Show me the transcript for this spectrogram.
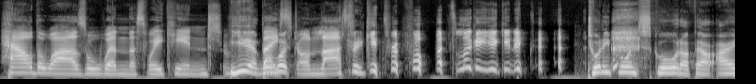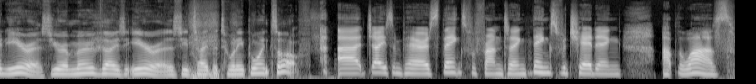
how the Wars will win this weekend yeah, based look, on last weekend's performance. Look at you getting 20 points scored off our own errors. You remove those errors, you take the 20 points off. Uh, Jason Paris, thanks for fronting. Thanks for chatting. Up the Wars.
